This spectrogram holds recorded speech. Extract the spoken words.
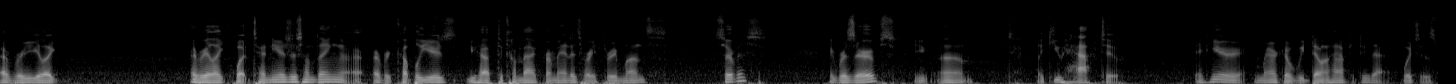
every like every like what 10 years or something or every couple years you have to come back for a mandatory 3 months service like reserves you um like you have to and here in America we don't have to do that which is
